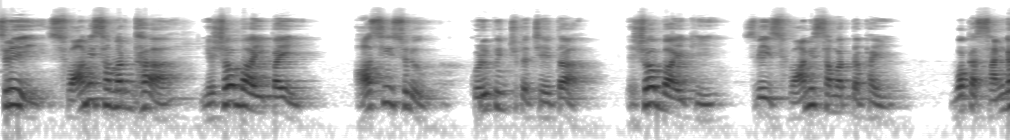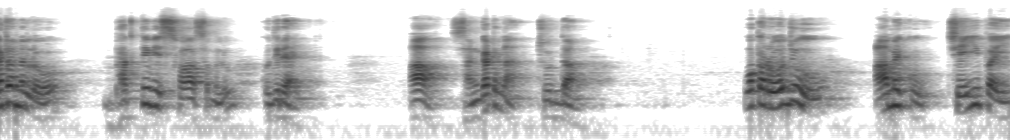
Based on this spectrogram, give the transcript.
శ్రీ స్వామి సమర్థ యశోబాయిపై ఆశీస్సులు కురిపించుట చేత యశోబాయికి శ్రీ స్వామి సమర్థపై ఒక సంఘటనలో భక్తి విశ్వాసములు కుదిరాయి. ఆ సంఘటన చూద్దాం. ఒకరోజు ఆమెకు చేయిపై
